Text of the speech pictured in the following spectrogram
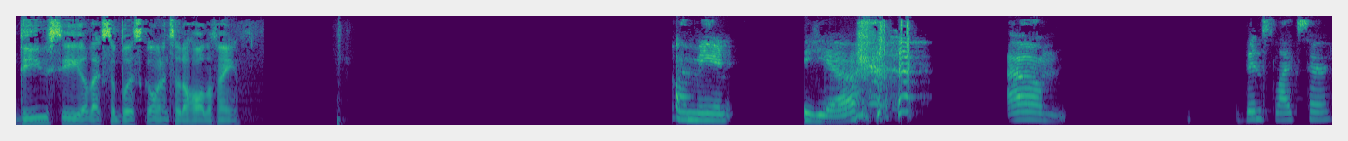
do you see Alexa Bliss going into the Hall of Fame? I mean, yeah. um, Vince likes her.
